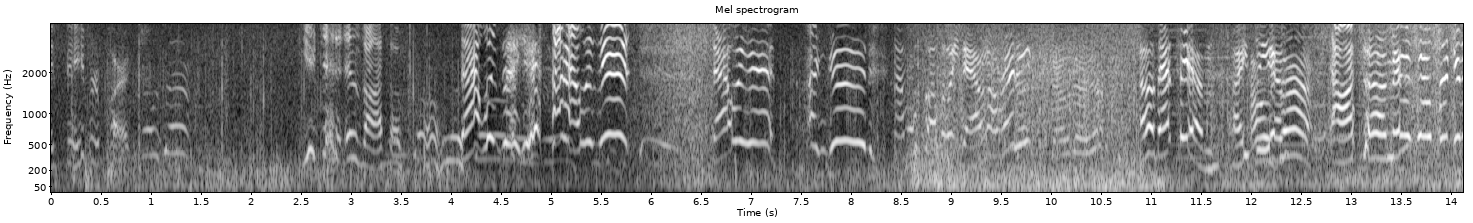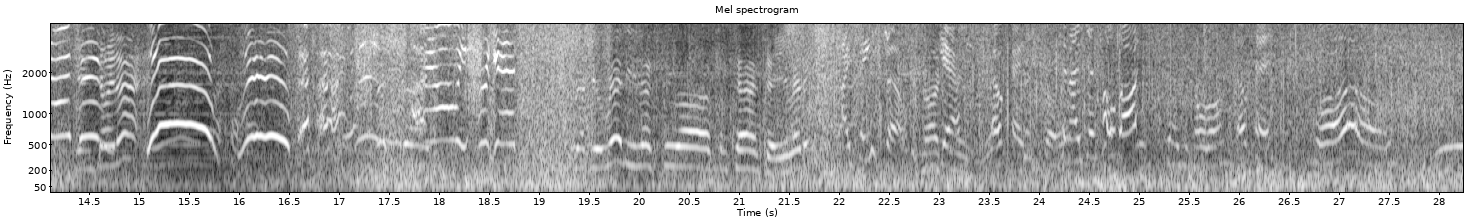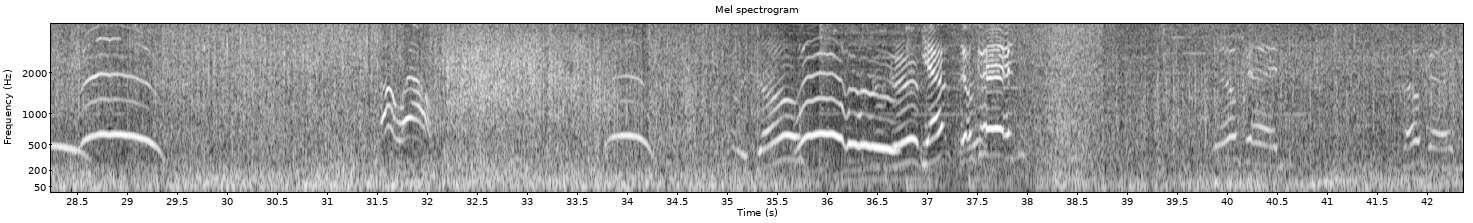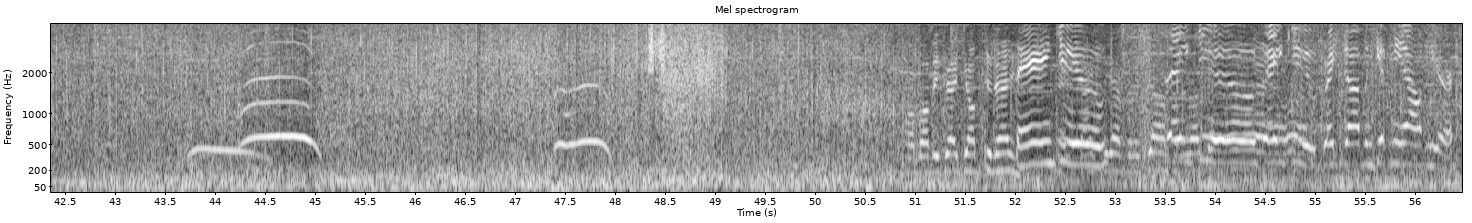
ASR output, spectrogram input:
my favorite part. How was that? You did it. It was awesome. Oh. That was it. Yeah, that was it. That was it. I'm good. Almost all the way down already. Down there, yeah. Oh, that's him. I see him. that? Awesome. It was so freaking awesome. Enjoy that? Woo! Woo! I always forget. So if you're ready, let's do uh, some turns here. You ready? I think so. Nice easy. Okay. Can I just hold on? Yeah, just hold on. Okay. Whoa. Still good. So good. Woo! Woo! Well, Bobbi, great job today. Thank you. again for the jump. Thank you. Thank you. Great job and get me out here.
